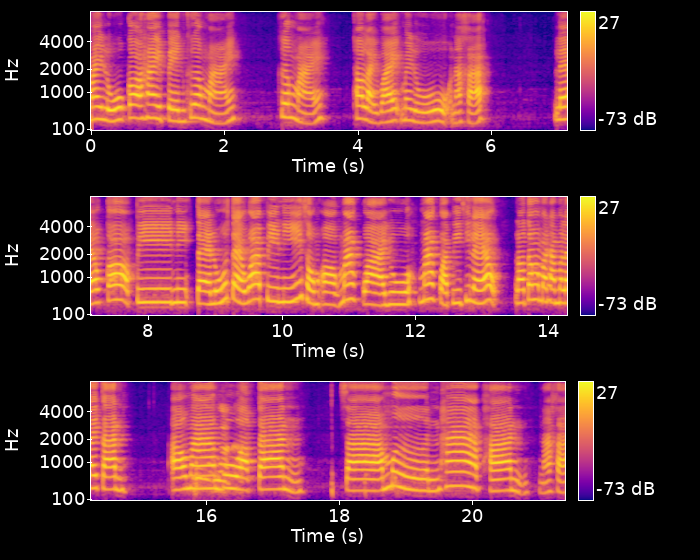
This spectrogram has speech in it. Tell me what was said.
ไม่รู้ก็ให้เป็นเครื่องหมาย เครื่องหมาย เท่าไหร่ไว้ไม่รู้นะคะ แล้วก็ปีนี้แต่รู้แต่ว่าปีนี้ส่งออกมากกว่าอยู่มากกว่าปีที่แล้ว เราต้องเอามาทำอะไรกัน เอามาบววกกันสามหมื่นห้าพันนะคะ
